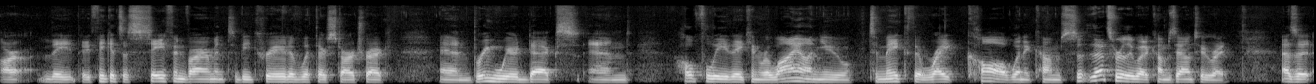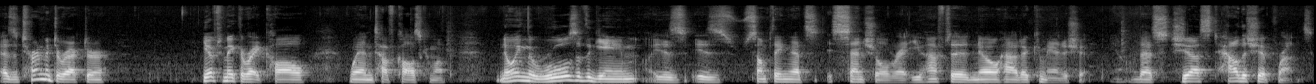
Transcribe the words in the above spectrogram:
are they they think it's a safe environment to be creative with their Star Trek and bring weird decks and hopefully they can rely on you to make the right call when it comes so that's really what it comes down to right? As a as a tournament director you have to make the right call when tough calls come up. Knowing the rules of the game is is something that's essential right? You have to know how to command a ship. You know, that's just how the ship runs.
